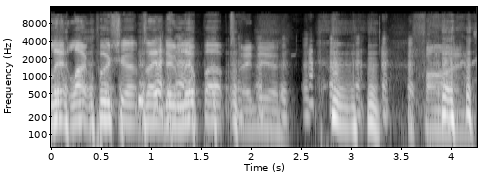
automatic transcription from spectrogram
Lip- like push ups, they do lip ups. They did. Fines.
